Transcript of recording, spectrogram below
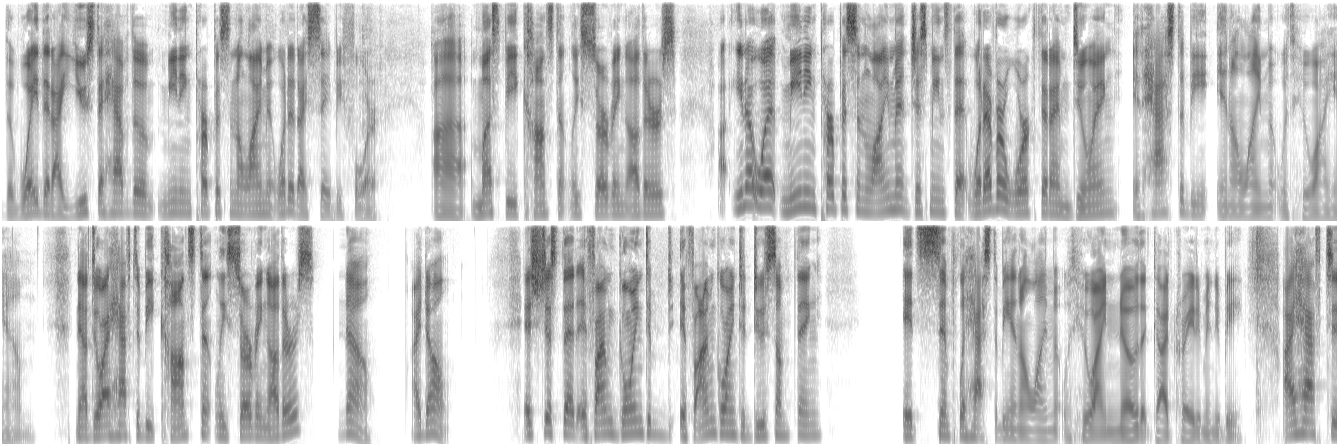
the way that I used to have the meaning, purpose, and alignment. What did I say before? Uh, must be constantly serving others. Uh, you know what? Meaning, purpose, and alignment just means that whatever work that I'm doing, it has to be in alignment with who I am. Now, do I have to be constantly serving others? No, I don't. It's just that if I'm going to if I'm going to do something, it simply has to be in alignment with who I know that God created me to be. I have to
